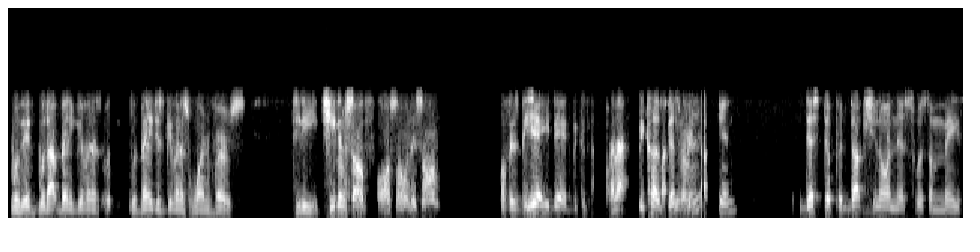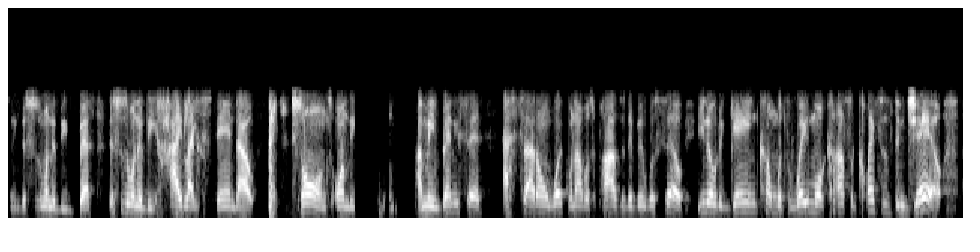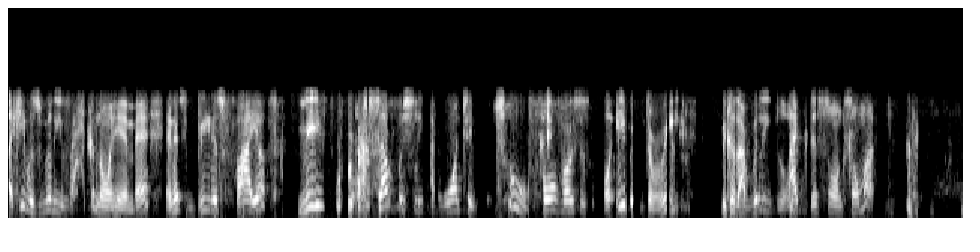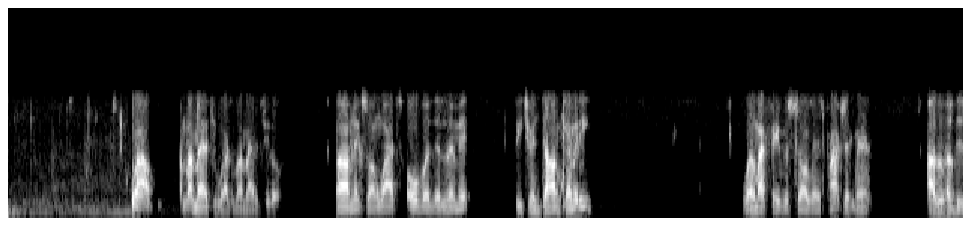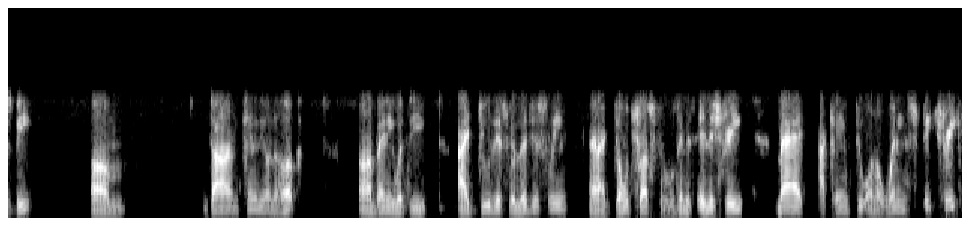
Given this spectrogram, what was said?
without Benny giving us, with, Benny just giving us one verse, did he cheat himself also in this song? Off his beat? Yeah, he did because because But, this you know what I mean? production, this the production on this was amazing. This is one of the best. This is one of the highlight standout songs on the. I mean, Benny said, "I sat on work when I was positive it would sell." You know, the game come with way more consequences than jail. Like he was really rapping on here, man. And this beat is fire. Me, selfishly, I wanted two full verses or even three because I really liked this song so much. Wow. I'm not mad at you, Watts. I'm not mad at you, though. Um, next song, Watts, Over the Limit, featuring Dom Kennedy. One of my favorite songs on this project, man. I love this beat. Um, Dom Kennedy on the hook. Uh, Benny with the I do this religiously and I don't trust fools in this industry. Mad, I came through on a winning streak.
